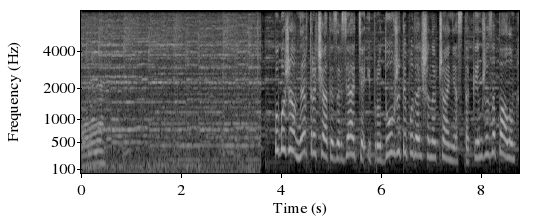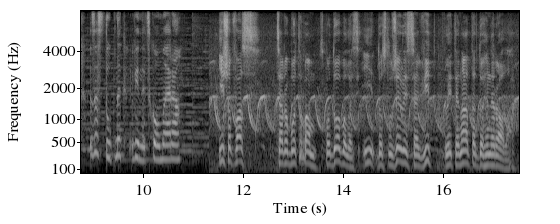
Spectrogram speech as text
Голову. Побажав не втрачати завзяття і продовжити подальше навчання з таким же запалом заступник Вінницького мера. і щоб вас ця робота вам сподобалась і дослужилися від лейтенанта до генерала.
